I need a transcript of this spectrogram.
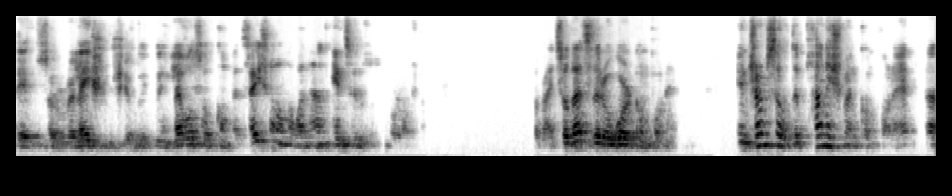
the sort of relationship between levels of compensation on the one hand, incidence of corruption. All right, so that's the reward component. In terms of the punishment component, a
